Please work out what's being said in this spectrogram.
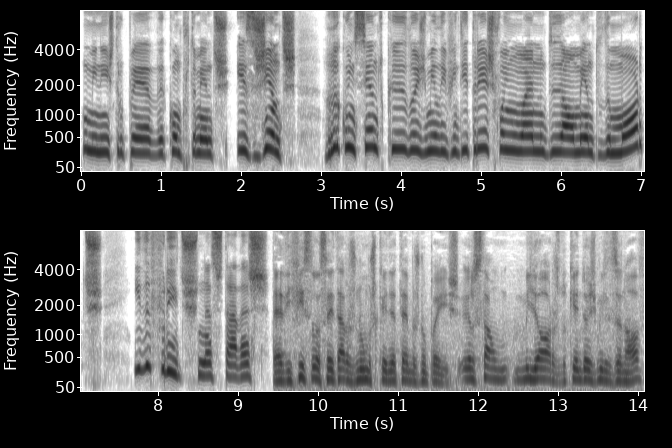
O Ministro pede comportamentos exigentes reconhecendo que 2023 foi um ano de aumento de mortos e de feridos nas estradas. É difícil aceitar os números que ainda temos no país. Eles estão melhores do que em 2019,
